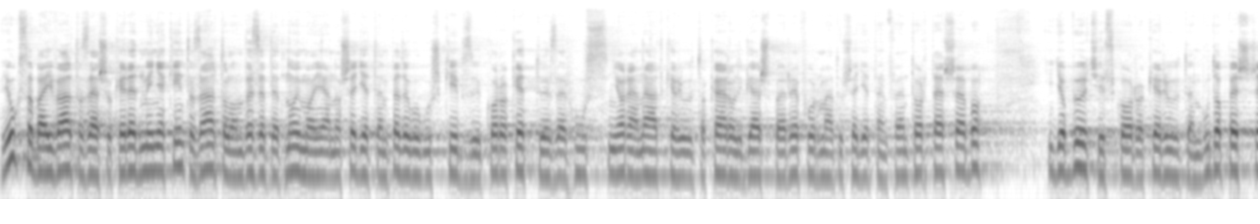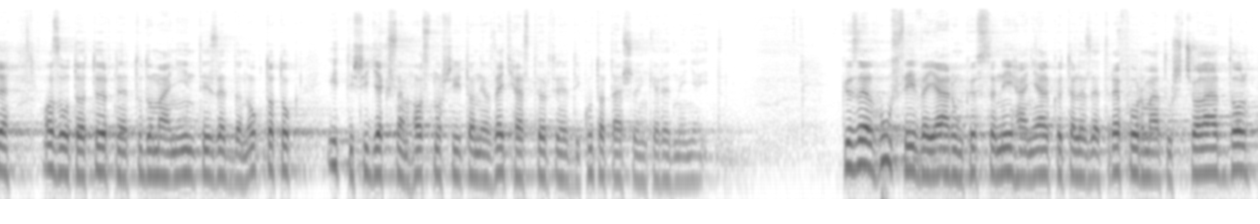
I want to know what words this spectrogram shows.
A jogszabályi változások eredményeként az általam vezetett Neumann János Egyetem pedagógus képzőkara 2020 nyarán átkerült a Károli Gáspár Református Egyetem fenntartásába, így a bölcsészkarra kerültem Budapestre, azóta a Történettudományi Intézetben oktatok, itt is igyekszem hasznosítani az egyház történeti kutatásaink eredményeit. Közel 20 éve járunk össze néhány elkötelezett református családdal,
